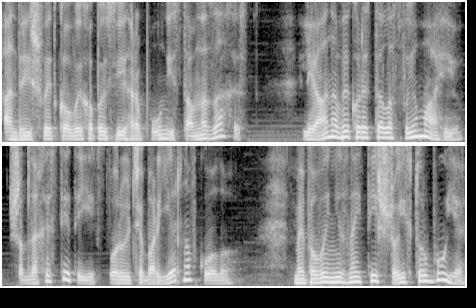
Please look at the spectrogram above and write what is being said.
Андрій швидко вихопив свій гарпун і став на захист. Ліана використала свою магію, щоб захистити їх, створюючи бар'єр навколо. Ми повинні знайти, що їх турбує,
